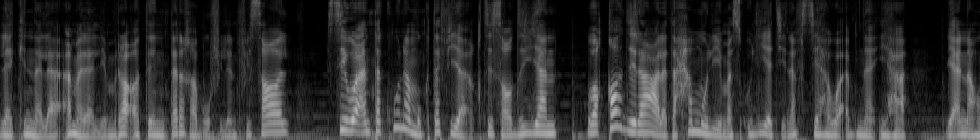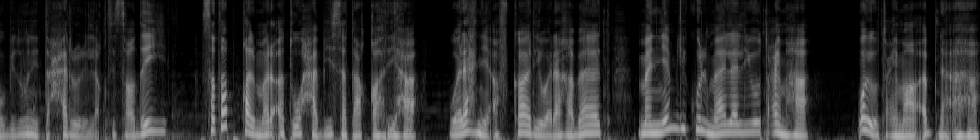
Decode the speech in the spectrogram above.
لكن لا أمل لامرأة ترغب في الانفصال سوى أن تكون مكتفية اقتصاديا وقادرة على تحمل مسؤولية نفسها وأبنائها لأنه بدون التحرر الاقتصادي ستبقى المرأة حبيسة قهرها ورهن أفكار ورغبات من يملك المال ليطعمها ويطعم أبنائها.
